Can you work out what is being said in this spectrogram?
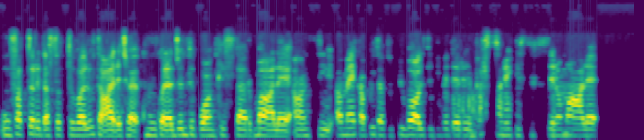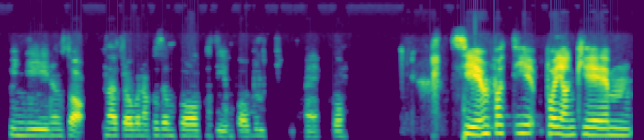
un fattore da sottovalutare, cioè comunque la gente può anche star male, anzi a me è capitato più volte di vedere persone che stessero male, quindi non so, la trovo una cosa un po' così, un po' bruttina, ecco. Sì, infatti poi anche mh,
